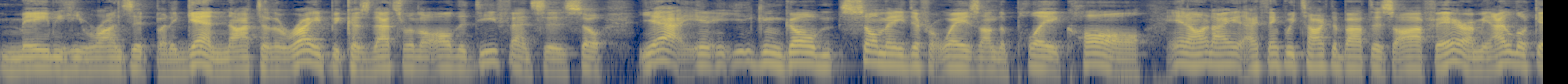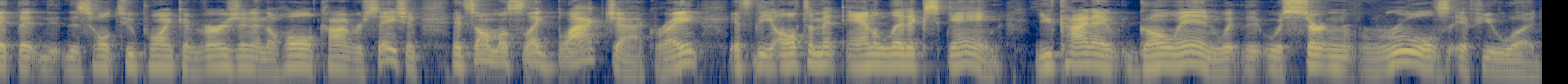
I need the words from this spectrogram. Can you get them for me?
Maybe he runs it, but again, not to the right because that's where the, all the defense is. So, yeah, you, can go so many different ways on the play call. You know, and I, I think we talked about this off air. I mean, I look at the, this whole two point conversion and the whole conversation. It's almost like blackjack, right? It's the ultimate analytics game you kind of go in with with certain rules if you would.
